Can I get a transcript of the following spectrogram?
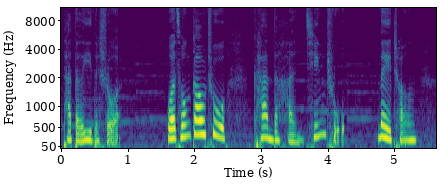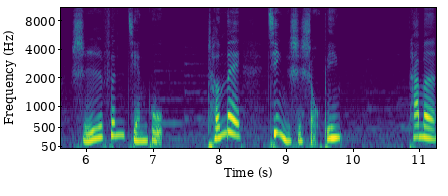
他得意地说：“我从高处。”看得很清楚，内城十分坚固，城内尽是守兵。他们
